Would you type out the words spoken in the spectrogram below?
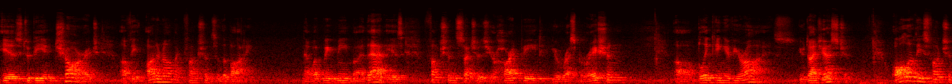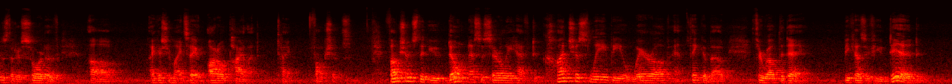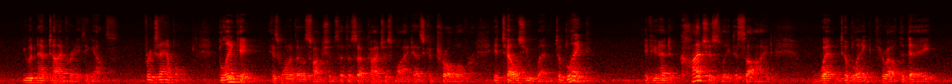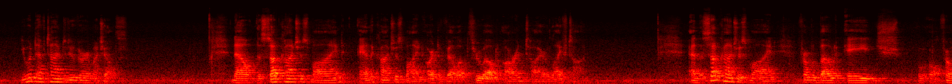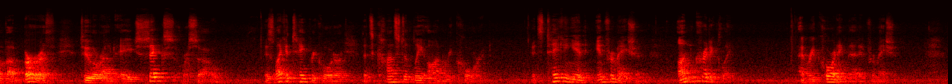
is to be in charge of the autonomic functions of the body. Now, what we mean by that is functions such as your heartbeat, your respiration, uh, blinking of your eyes, your digestion. All of these functions that are sort of, um, I guess you might say, autopilot type functions. Functions that you don't necessarily have to consciously be aware of and think about throughout the day. Because if you did, you wouldn't have time for anything else. For example, blinking is one of those functions that the subconscious mind has control over. It tells you when to blink. If you had to consciously decide when to blink throughout the day, you wouldn't have time to do very much else. Now, the subconscious mind and the conscious mind are developed throughout our entire lifetime. And the subconscious mind, from about age, well, from about birth to around age six or so, is like a tape recorder that's constantly on record. It's taking in information uncritically and recording that information.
